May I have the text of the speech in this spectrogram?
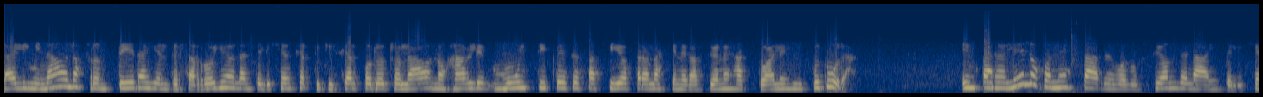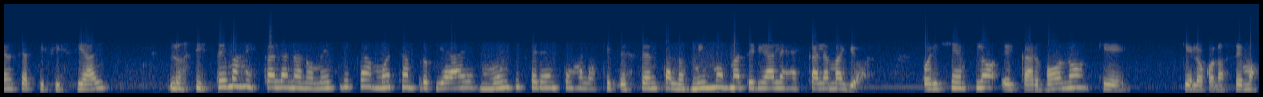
ha eliminado las fronteras y el desarrollo de la inteligencia artificial, por otro lado, nos abre múltiples desafíos para las generaciones actuales y futuras. En paralelo con esta revolución de la inteligencia artificial, los sistemas a escala nanométrica muestran propiedades muy diferentes a las que presentan los mismos materiales a escala mayor. Por ejemplo, el carbono, que, que lo conocemos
